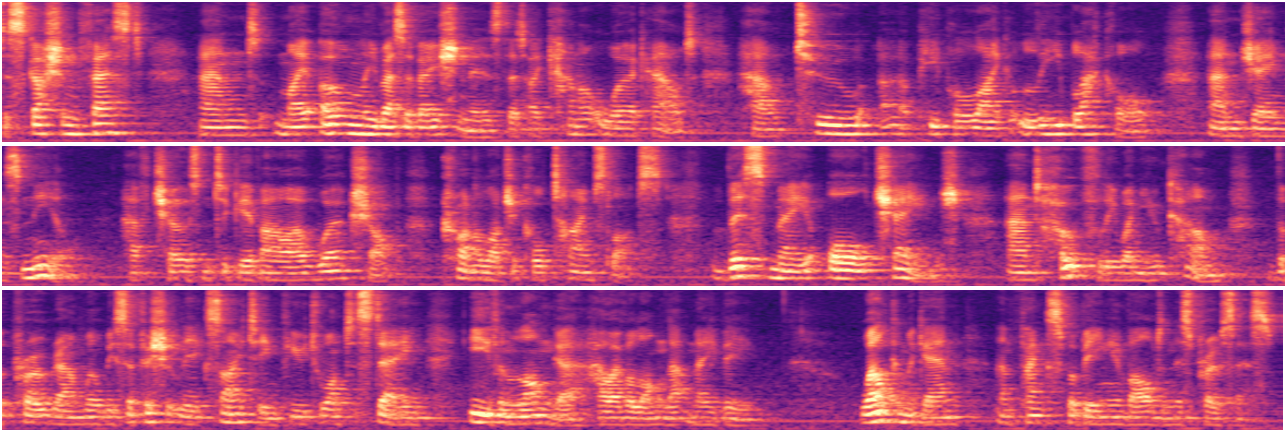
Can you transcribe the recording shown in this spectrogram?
discussion fest and my only reservation is that I cannot work out how two uh, people like Leigh Blackall and James Neal have chosen to give our workshop chronological time slots. This may all change and hopefully when you come the program will be sufficiently exciting for you to want to stay even longer, however long that may be. Welcome again and thanks for being involved in this process.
